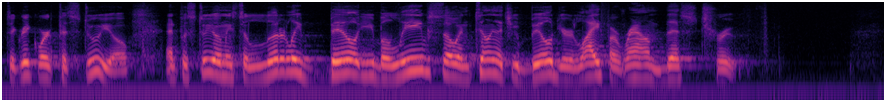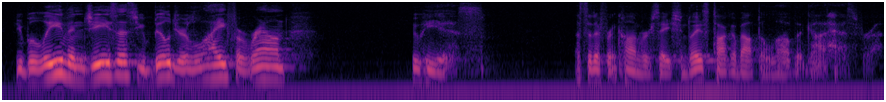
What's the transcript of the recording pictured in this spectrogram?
It's a Greek word pisteuo. And pisteuo means to literally build. You believe so until that you build your life around this truth. You believe in Jesus, you build your life around who he is. That's a different conversation. Let's talk about the love that God has for us.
